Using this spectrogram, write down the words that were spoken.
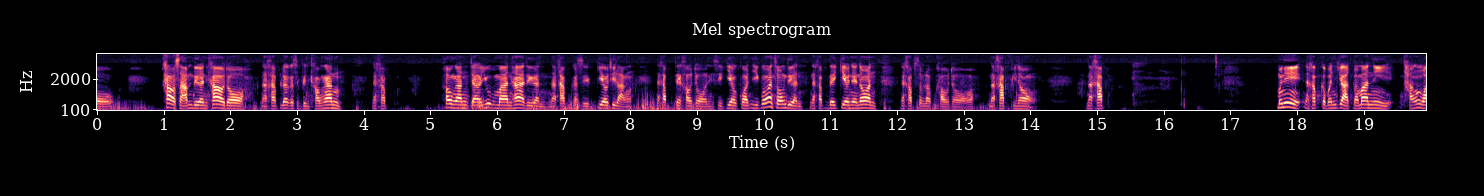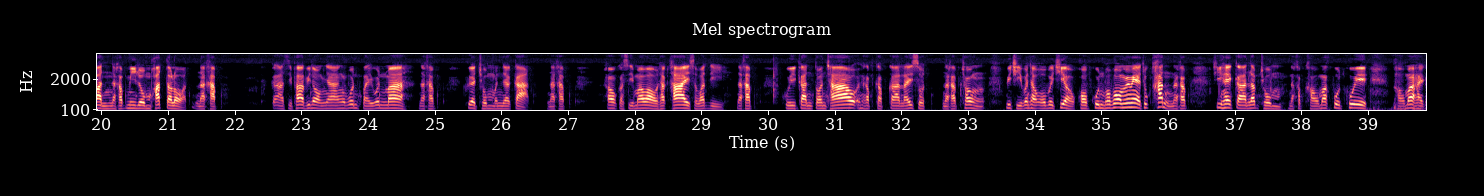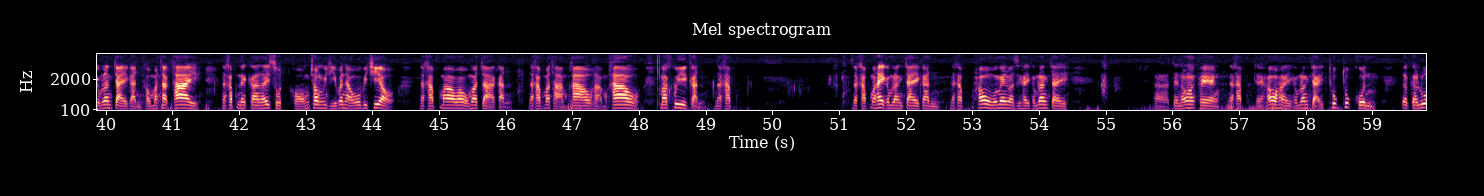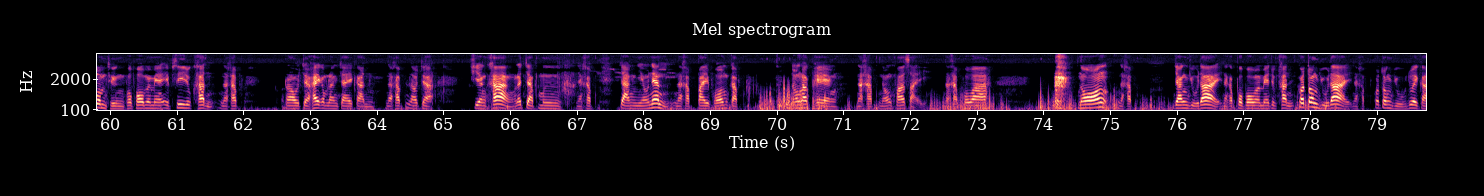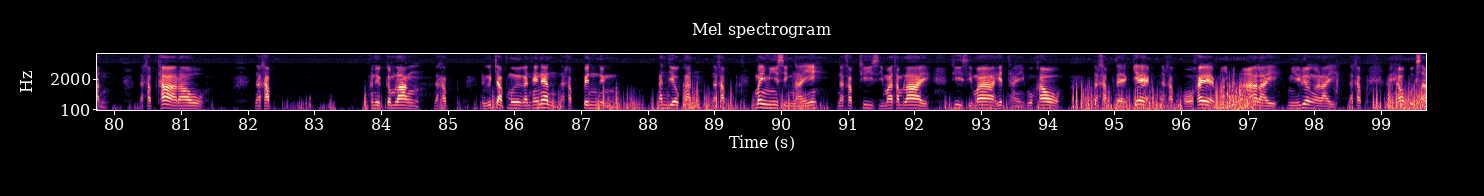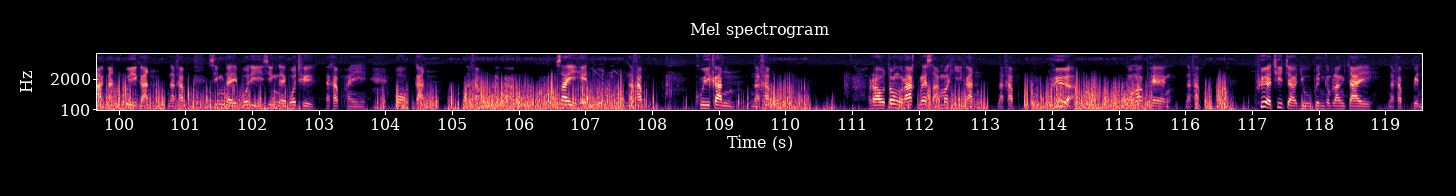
ข้าวสามเดือนข้าวดอนะครับ แล้วก็จะเป็นข้าวงันนะครับ ข้างันจะอายุประมาณห้าเดือนนะครับก็สิเกี่ยวทีหลังนะครับ แต่เขาดอนี่สิเกี่ยวก่อนอีกประมาณสองเดือนนะครับได้เกี่ยวแน่นอนนะครับสำหรับเขาดอนะครับ พี่น้องนะครับเมื่อนี้นะครับกับบรรยากาศประมาณนี้ทั้งวันนะครับ มีลมพัดตลอดนะครับก็อาจสิพาพี่น้องยางวนไปวนมานะครับ เพื่อชมบรรยากาศนะครับ เข้ากับสีมาเว้าทักทายสวัสดีนะครับ คุยกันตอนเช้านะครับกับการไลฟ์สด นะครับ ช่องวิถีบรรเทาโอเวอร์เชียลขอบคุณพ่อพ่อแม่แม่ทุกท่านนะครับ ที่ให้การรับชมนะครับ เขามาพูดคุย เขามาให้กำลังใจกัน เขามาทักทายนะครับ ในการไลฟ์สดของช่องวิถีบรรเทาโอเวอร์เชียลนะครับ มาว่ามาจากันนะครับ มาถามข่าวถามข้าว มาคุยกันนะครับนะครับมาให้กำลังใจกันนะครับเฮาบ่แม่นว่าสิให้กำลังใจแต่น้องฮักแพงนะครับ แต่เฮาให้กำลังใจทุกๆคน แล้วก็ร่วมถึงพ่อพ่อแม่แม่เอฟซีทุกท่านนะครับ เราจะให้กำลังใจกันนะครับ เราจะเคียงข้างและจับมือนะครับอย่างเหนียวแน่นนะครับ ไปพร้อมกับน้องฮักแพงนะครับ น้องฟ้าใสนะครับ เพราะว่าน้องนะครับยังอยู่ได้นะครับพ่อพ่อแม่แม่ทุกท่านก็ต้องอยู่ได้นะครับ ก็ต้องอยู่ด้วยกันนะครับ ถ้าเรานะครับผนึกกำลังนะครับ หรือจับมือกันให้แน่นนะครับ เป็นหนึ่งอันเดียวกันนะครับ ไม่มีสิ่งไหนนะครับ ที่สีมาทำลาย ที่สีมาเฮ็ดให้พวกเขานะครับ แตกแยกนะครับ ขอให้มีปัญหาอะไรมีเรื่องอะไรนะครับ ให้เข้าปรึกษากันคุยกันนะครับ สิ่งใดบ่ดี สิ่งใดบ่ถือนะครับ ให้บอกกันนะครับแล้วก็ใส่เหตุผลนะครับ คุยกันนะครับ เราต้องรักและสามัคคีกันนะครับ เพื่อน้องฮักแพงนะครับ เพื่อที่จะอยู่เป็นกำลังใจนะครับ เป็น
